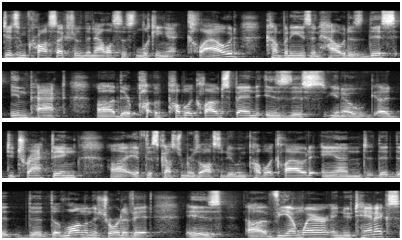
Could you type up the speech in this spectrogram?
did some cross-section of the analysis looking at cloud companies and how does does this impact uh, their pu public cloud spend? Is this you know uh, detracting uh, if this customer is also doing public cloud? And the, the, the, the long and the short of it is uh, VMware and Nutanix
